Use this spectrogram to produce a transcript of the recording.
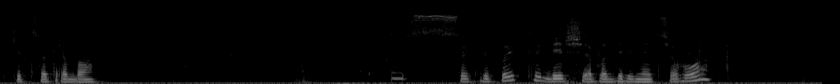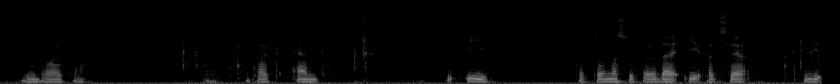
тільки це треба закріпити, більше або дорівнює цього. Ні, давайте. Так, and і. Тобто у нас відповідає і оце бі...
